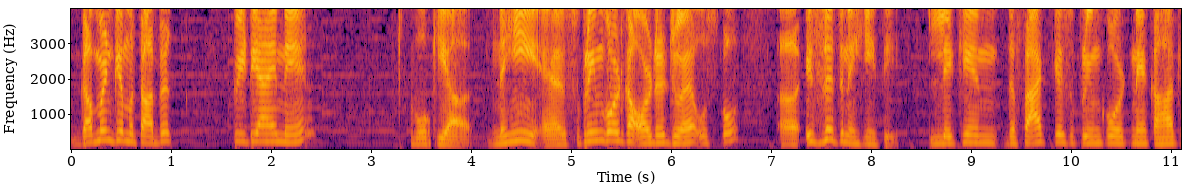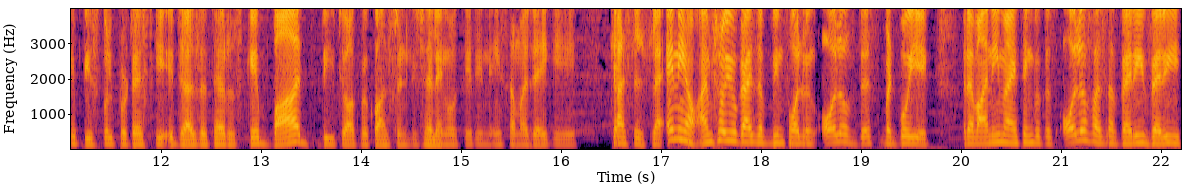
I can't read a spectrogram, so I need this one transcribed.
गवर्नमेंट के मुताबिक पीटीआई ने वो किया। नहीं सुप्रीम कोर्ट का ऑर्डर जो है, उसको इज़्ज़त नहीं थी। लेकिन द फैक्ट के सुप्रीम कोर्ट ने कहा कि पीसफुल प्रोटेस्ट की इजाज़त है और उसके बाद डी चौक पे कॉन्स्टेंटली चलेंगे होती रही। नहीं समझ आई कि क्या सिलसिला। Anyhow I am sure you guys have been following all of this but वो एक रवानी में I think because all of us are very very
